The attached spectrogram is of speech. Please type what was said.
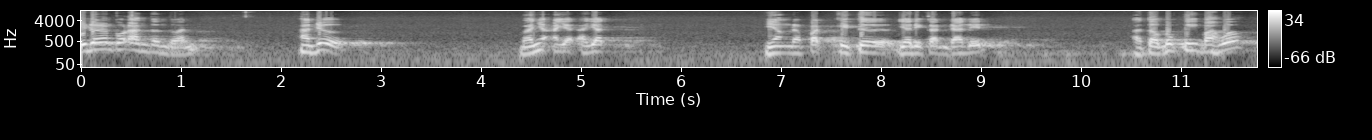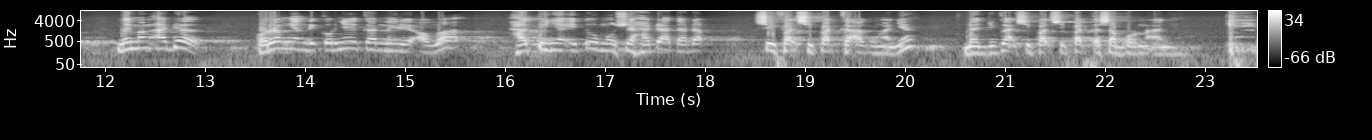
Di dalam Quran tuan-tuan ada banyak ayat-ayat yang dapat kita jadikan dalil atau bukti bahawa memang ada orang yang dikurniakan oleh Allah hatinya itu musyahadah terhadap sifat-sifat keagungannya dan juga sifat-sifat kesempurnaannya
